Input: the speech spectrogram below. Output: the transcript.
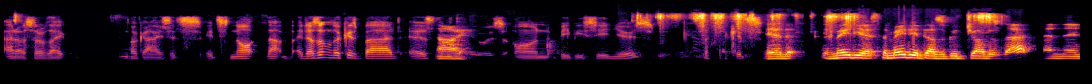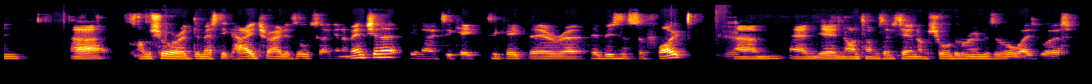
And I was sort of like, no, guys, it's it's not that. It doesn't look as bad as the no. videos on BBC News. yeah, the, the, media the media does a good job of that, and then uh, I'm sure a domestic hay trade is also going to mention it. You know, to keep to keep their uh, their business afloat. Yeah. Um, and yeah, nine times out of ten, I'm sure the rumours are always worse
